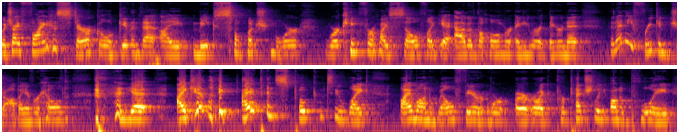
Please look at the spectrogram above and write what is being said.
which I find hysterical given that I make so much more working for myself, like, yeah, out of the home or anywhere at the internet than any freaking job I ever held. and yet, I get like, I have been spoken to like I'm on welfare or, or, or like perpetually unemployed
